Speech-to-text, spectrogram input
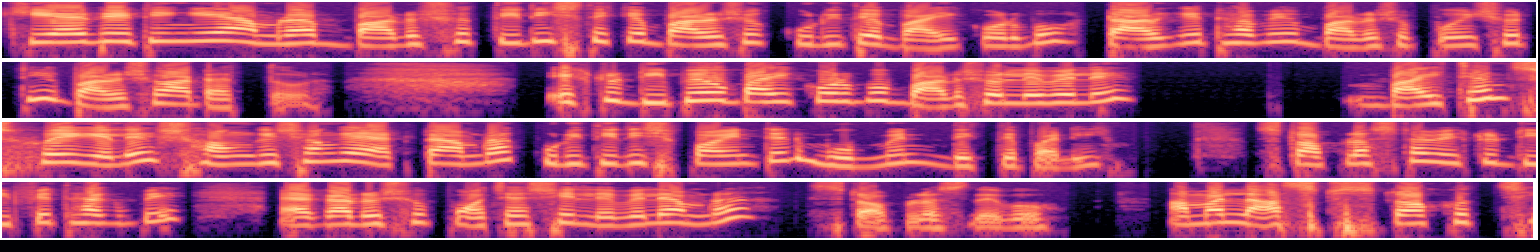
কেয়ার রেটিং এ আমরা বারোশো তিরিশ থেকে বারোশো কুড়িতে বাই করব। টার্গেট হবে বারোশো পঁয়ষট্টি, বারোশো আটাত্তর। একটু ডিপেও বাই করব বারোশো লেভেলে বাই চান্স হয়ে গেলে সঙ্গে সঙ্গে একটা আমরা কুড়ি তিরিশ পয়েন্টের মুভমেন্ট দেখতে পারি। স্টপ লসটাও একটু ডিপে থাকবে। এগারোশো পঁচাশি লেভেলে আমরা স্টপ লস দেব। আমার লাস্ট স্টক হচ্ছে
